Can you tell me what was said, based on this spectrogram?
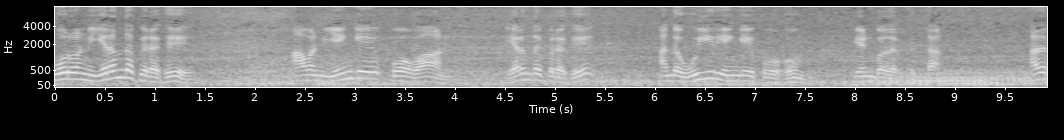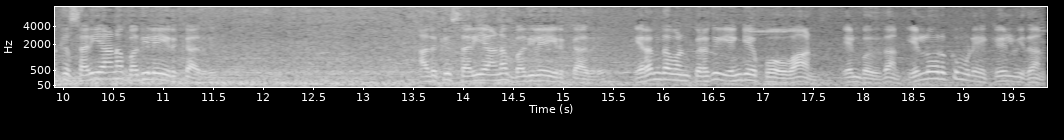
ஒருவன் இறந்த பிறகு அவன் எங்கே போவான்? இறந்த பிறகு அந்த உயிர் எங்கே போகும்? என்பதற்குத்தான். அதற்கு சரியான பதிலே இருக்காது. அதுக்கு சரியான பதிலே இருக்காது. இறந்தவன் பிறகு எங்கே போவான் என்பதுதான். எல்லோருக்கும் உடைய கேள்விதான்.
